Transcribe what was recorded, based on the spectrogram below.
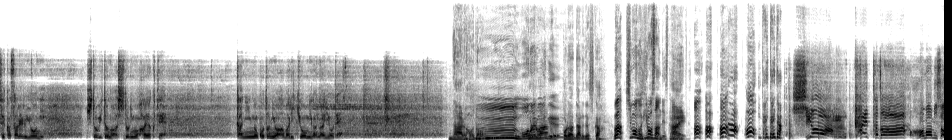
せかされるように人々の足取りも速くて他人のことにはあまり興味がないようで。なるほど。うーんモノこれはローグ。これは誰ですか？は下野紘さんですね、はい。あああいたいたいた。シオン帰ったぞ天海さん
